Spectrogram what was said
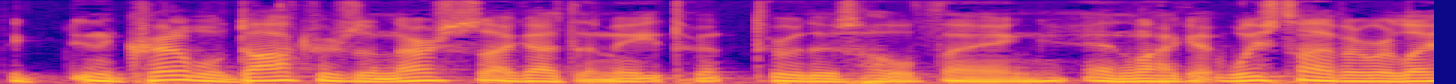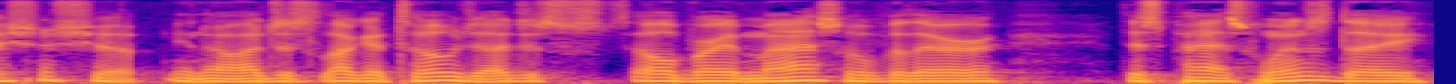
the incredible doctors and nurses I got to meet th- through this whole thing. And like, we still have a relationship. You know, I just, like I told you, I just celebrated Mass over there this past Wednesday.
